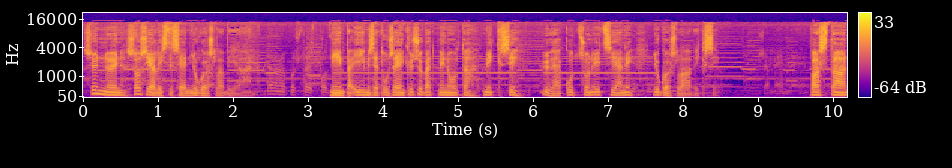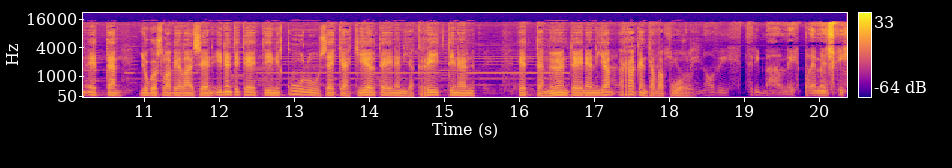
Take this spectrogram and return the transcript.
Synnyin sosialistiseen Jugoslaviaan. Niinpä ihmiset usein kysyvät minulta, miksi yhä kutsun itseäni jugoslaaviksi. Vastaan, että jugoslavialaiseen identiteettiini kuuluu sekä kielteinen ja kriittinen, että myönteinen ja rakentava puoli. tribalnih plemenskih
